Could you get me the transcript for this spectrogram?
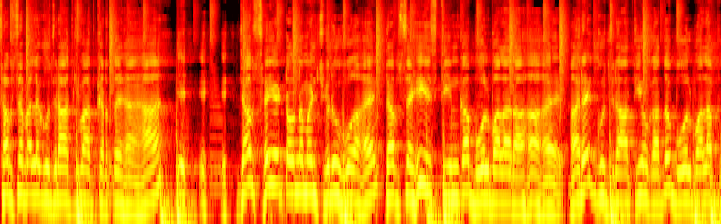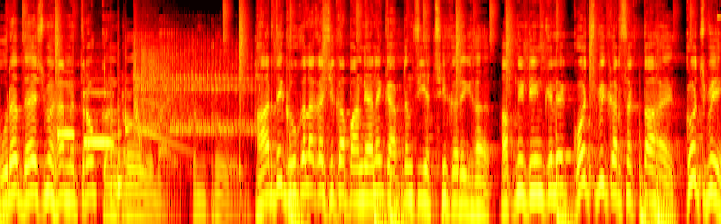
सबसे पहले गुजरात की बात करते हैं हाँ? जब से ये टूर्नामेंट शुरू हुआ है, तब से ही इस टीम का बोलबाला रहा है। अरे, गुजरातियों का तो बोलबाला पूरे देश में है मित्रों। कंट्रोल कंट्रोल हार्दिक हुकला का शिका पांड्या ने कैप्टनसी अच्छी करी है। अपनी टीम के लिए कुछ भी कर सकता है, कुछ भी।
